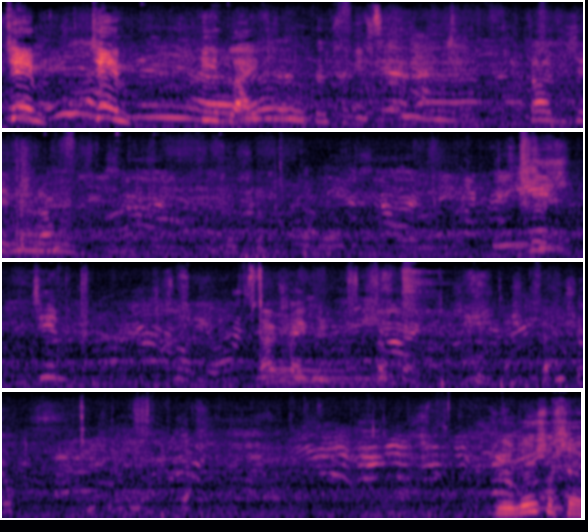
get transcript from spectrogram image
Jim, Jim, hier blijven. Ga even zitten, Bram. Dus, Jim. Sorry hoor. Nou, geef niet. Oké. Fijn zo. Doe dus of zo?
